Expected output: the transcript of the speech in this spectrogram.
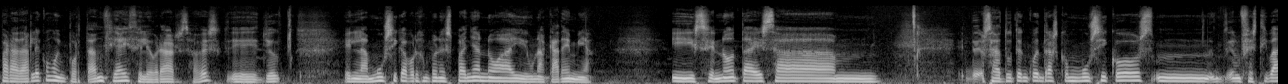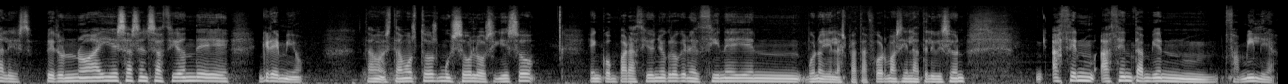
para darle como importancia y celebrar, ¿sabes? Eh, yo en la música, por ejemplo, en España no hay una academia y se nota esa... Mm, o sea, tú te encuentras con músicos mmm, en festivales, pero no hay esa sensación de gremio. Estamos, estamos, todos muy solos y eso, en comparación, yo creo que en el cine y en, bueno, y en las plataformas y en la televisión, hacen, hacen también familia,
